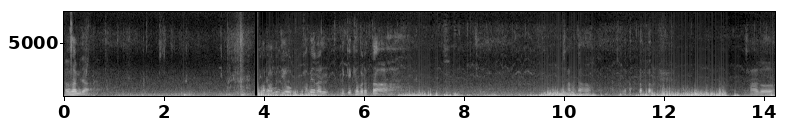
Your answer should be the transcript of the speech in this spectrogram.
감사합니다. 팔이 왔는데요. 카메라를 늦게 켜버렸다. 작다. 작어.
